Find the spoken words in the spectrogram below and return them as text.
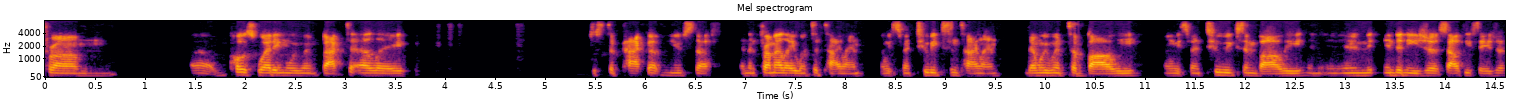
from uh, post wedding. We went back to LA just to pack up new stuff, and then from LA went to Thailand, and we spent two weeks in Thailand. Then we went to Bali, and we spent two weeks in Bali in, in, in Indonesia, Southeast Asia,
